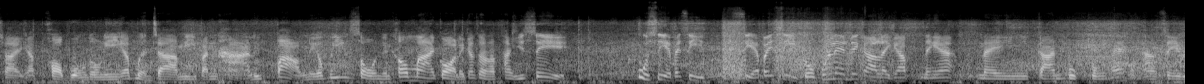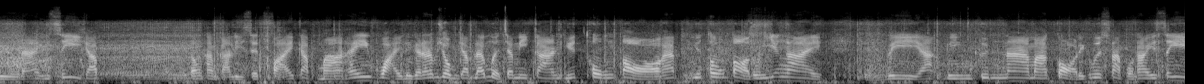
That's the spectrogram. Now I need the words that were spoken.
ใช่ครับขอบวงตรงนี้ครับเหมือนจะมีปัญหาหรือเปล่าเนี่ยครับวิ่งโซนกันเข้ามาก่อนเลยครับสำหรับทางอีซี่ผู้เสียไปสี่เสียไปสี่ตัวผู้เล่นด้วยกันเลยครับนะฮะในการบุกตรงแรกของทางเซริลนะอีซี่ครับ ต้องทำการรีเซ็ตไฟล์กลับมาให้ไวเลยครับท่านผู้ชมครับแล้วเหมือนจะมีการยึดธงต่อครับ ยึดธงต่อตรงนี้ยังไงเห็นวีฮะวิ่งขึ้นหน้ามาก่อนเลยคือสนับของทางอีซี่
